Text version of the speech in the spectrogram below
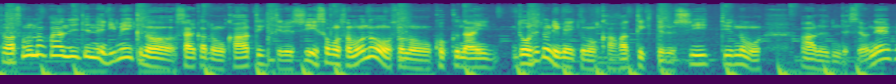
だからそんな感じでね、リメイクのされ方も変わってきてるし、そもそものその国内同士のリメイクも変わってきてるしっていうのもあるんですよね。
